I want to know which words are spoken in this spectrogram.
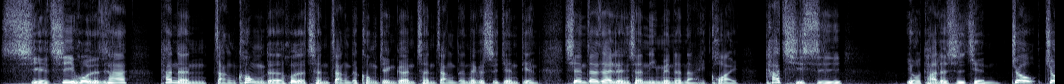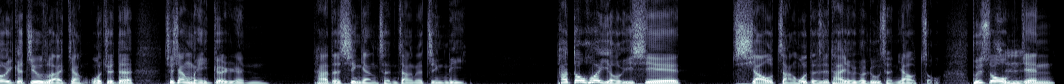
血气，或者是他他能掌控的或者成长的空间跟成长的那个时间点，现在在人生里面的哪一块，他其实有他的时间。就就一个基督徒来讲，我觉得就像每一个人他的信仰成长的经历，他都会有一些消长，或者是他有一个路程要走。不是说我们今天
